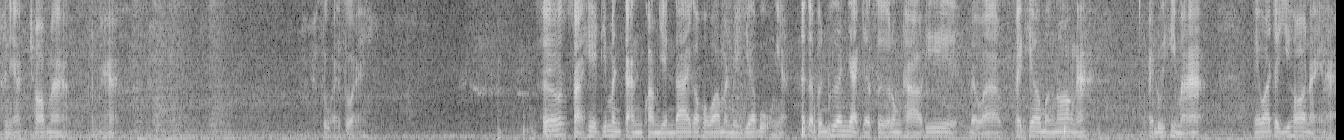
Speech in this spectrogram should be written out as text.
อันเนี้ยชอบมากเห็นไหมฮะ สวยสวยเออสาเหตุที่มันกันความเย็นได้ก็เพราะว่ามันมีเยื่อบุเงี้ย ถ้าเกิดเพื่อนๆอยากจะซื้อรองเท้าที่แบบว่าไปเที่ยวเมืองนอกนะ ไปลุยหิมะ ไม่ว่าจะยี่ห้อไหนนะ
